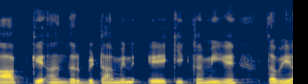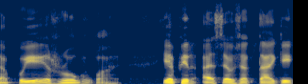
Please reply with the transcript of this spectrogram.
आपके अंदर विटामिन ए की कमी है, तभी आपको ये रोग हुआ है। या फिर ऐसे हो सकता है कि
